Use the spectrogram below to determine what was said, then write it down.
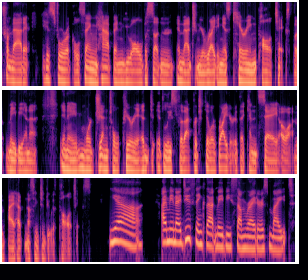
traumatic historical thing happen, you all of a sudden imagine your writing as carrying politics, but maybe in a in a more gentle period, at least for that particular writer that can say, "Oh, I have nothing to do with politics." Yeah. I mean, I do think that maybe some writers might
